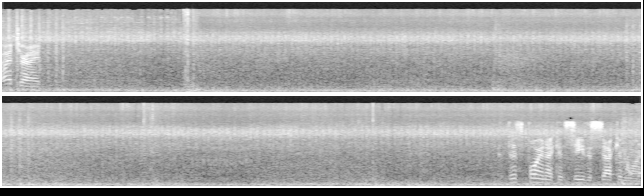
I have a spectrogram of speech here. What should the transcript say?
I tried. At this point, I can see the second one,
